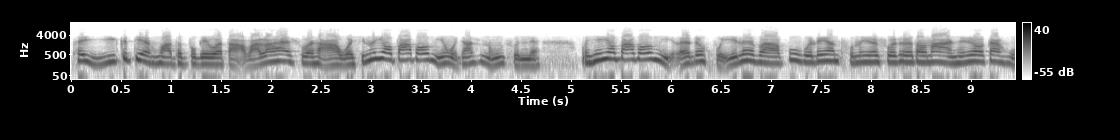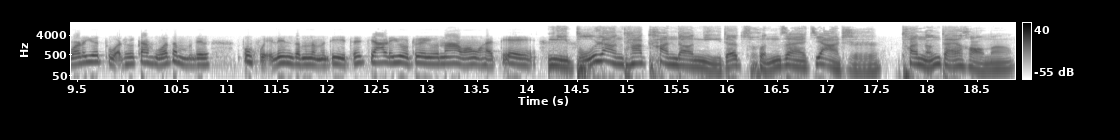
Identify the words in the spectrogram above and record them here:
他一个电话他不给我打，完了还说啥？我寻思要八包米，我家是农村的，我寻思要八苞米了，这回来吧，不回来让屯那人说这到那，他要干活了又躲出去干活，怎么的？不回来你怎么怎么地？这家里又这又那，完我还惦记。你不让他看到你的存在价值，他能改好吗？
